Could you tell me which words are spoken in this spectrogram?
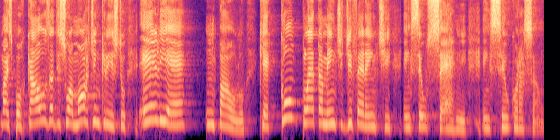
mas por causa de sua morte em Cristo, ele é um Paulo que é completamente diferente em seu cerne, em seu coração.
